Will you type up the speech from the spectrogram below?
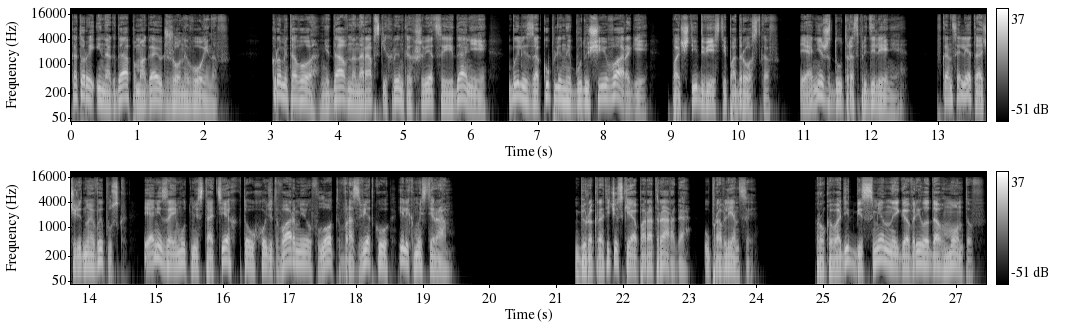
которые иногда помогают жены воинов. Кроме того, недавно на арабских рынках Швеции и Дании были закуплены будущие вараги, почти 200 подростков, и они ждут распределения. В конце лета очередной выпуск – и они займут места тех, кто уходит в армию, флот, в разведку или к мастерам. Бюрократический аппарат Рарага, управленцы. Руководит бессменный Гаврила Давмонтов,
